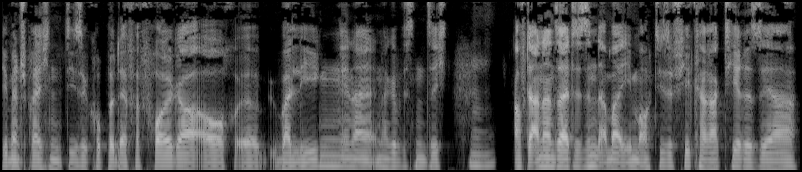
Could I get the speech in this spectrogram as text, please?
dementsprechend diese Gruppe der Verfolger auch äh, überlegen in einer, in einer gewissen Sicht. Mhm. Auf der anderen Seite sind aber eben auch diese vier Charaktere sehr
